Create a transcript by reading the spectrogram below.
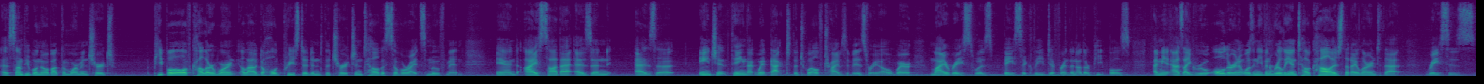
as some people know about the Mormon church, people of color weren't allowed to hold priesthood into the church until the civil rights movement. And I saw that as an as a ancient thing that went back to the 12 tribes of Israel, where my race was basically different than other people's. I mean, as I grew older, and it wasn't even really until college that I learned that race is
